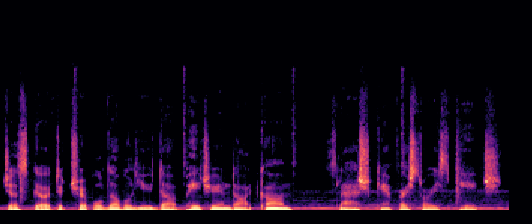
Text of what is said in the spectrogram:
Just go to www.patreon.com slash campfirestoriesph.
